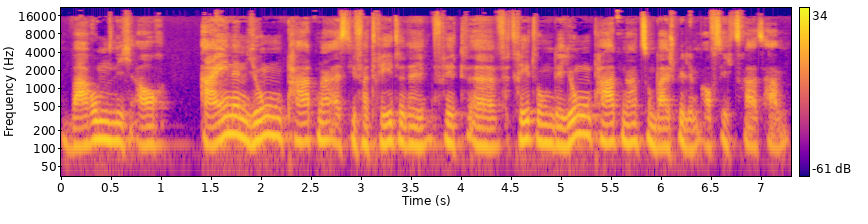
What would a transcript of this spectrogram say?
Warum nicht auch einen jungen Partner als die Vertreter der, äh, Vertretung der jungen Partner zum Beispiel im Aufsichtsrat haben.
